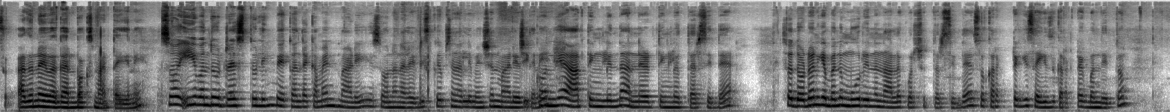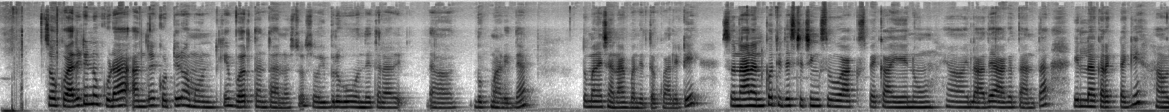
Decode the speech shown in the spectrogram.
ಸೊ, ಅದನ್ನು ಇವಾಗ ಅನ್ಬಾಕ್ಸ್ ಮಾಡ್ತಾಯಿದ್ದೀನಿ ಸೊ, ಈ ಒಂದು ಡ್ರೆಸ್ದು ಲಿಂಕ್ ಬೇಕಂದರೆ ಕಮೆಂಟ್ ಮಾಡಿ. ಸೊ ನಾನು ಅಲ್ಲಿ ಡಿಸ್ಕ್ರಿಪ್ಷನಲ್ಲಿ ಮೆನ್ಷನ್ ಮಾಡಿರ್ತೀನಿ. ನನಗೆ ಆರು ತಿಂಗಳಿಂದ ಹನ್ನೆರಡು ತಿಂಗಳು ತರಿಸಿದ್ದೆ. ಸೊ ದೊಡ್ಡವನಿಗೆ ಬಂದು ಮೂರಿಂದ ನಾಲ್ಕು ವರ್ಷಕ್ಕೆ ತರಿಸಿದ್ದೆ. ಸೊ, ಕರೆಕ್ಟಾಗಿ ಸೈಜ್ ಕರೆಕ್ಟಾಗಿ ಬಂದಿತ್ತು. ಸೊ ಕ್ವಾಲಿಟಿನೂ ಕೂಡ ಅಂದರೆ ಕೊಟ್ಟಿರೋ ಅಮೌಂಟ್ಗೆ ವರ್ತ್ ಅಂತ ಅನ್ನಿಸ್ತು ಸೊ ಇಬ್ರಿಗೂ ಒಂದೇ ಥರ ಬುಕ್ ಮಾಡಿದ್ದೆ. ತುಂಬಾ ಚೆನ್ನಾಗಿ ಬಂದಿತ್ತು ಕ್ವಾಲಿಟಿ ಸೊ ನಾನು ಅನ್ಕೋತಿದ್ದೆ ಸ್ಟಿಚಿಂಗ್ಸು ಹಾಕ್ಸ್ಬೇಕಾ, ಏನು ಇಲ್ಲ ಅದೇ ಆಗುತ್ತಾ ಅಂತ. ಇಲ್ಲ ಕರೆಕ್ಟಾಗಿ ಅವ್ರ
